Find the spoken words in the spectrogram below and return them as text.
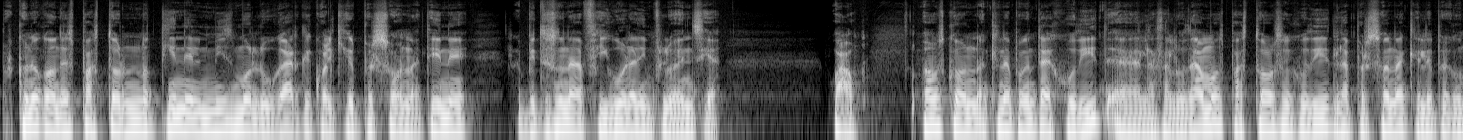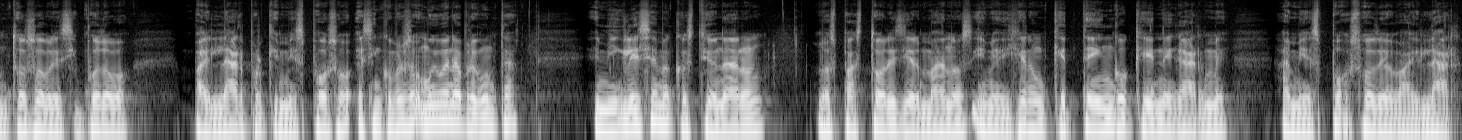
Porque uno cuando es pastor no tiene el mismo lugar que cualquier persona. Tiene, repito, es una figura de influencia. Wow. Vamos con aquí una pregunta de Judith. Eh, la saludamos. Pastor, soy Judith, la persona que le preguntó sobre si puedo bailar porque mi esposo es inconverso. Muy buena pregunta. En mi iglesia me cuestionaron los pastores y hermanos y me dijeron que tengo que negarme a mi esposo de bailar.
